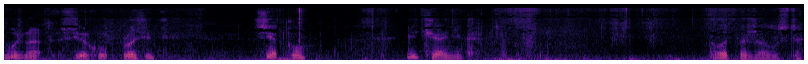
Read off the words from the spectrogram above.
можно сверху бросить сетку и чайник. Вот, пожалуйста.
